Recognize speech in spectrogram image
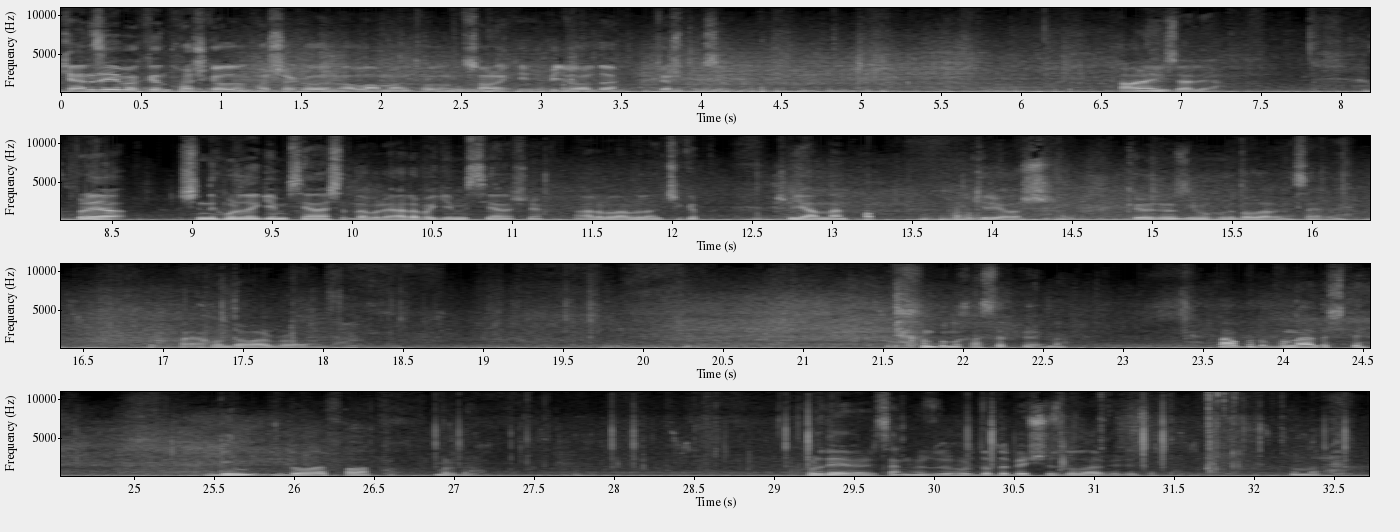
Kendinize iyi bakın. Hoş kalın. Hoşça kalın. Allah'a emanet olun. Sonraki videolarda görüşmek üzere. Ama ne güzel ya. Buraya şimdi hurda gemisi yanaştı da buraya araba gemisi yanaşıyor. Arabalar buradan çıkıp şu yandan hop giriyorlar. Gördüğünüz gibi hurdalar vesaire. Bayağı hurda var buralarda. Bunu kastetmiyorum ben. Ha burada bunlar da işte 1000 dolar falan burada. Hurdaya verirsen hurda da 500 dolar verir zaten. Bunlara.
